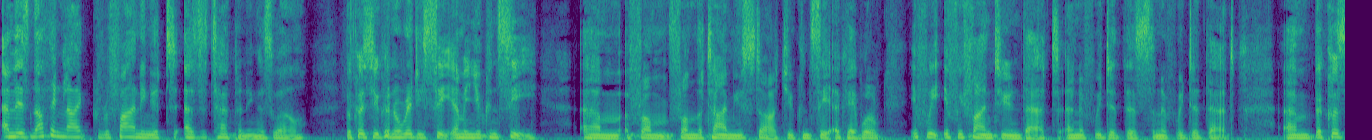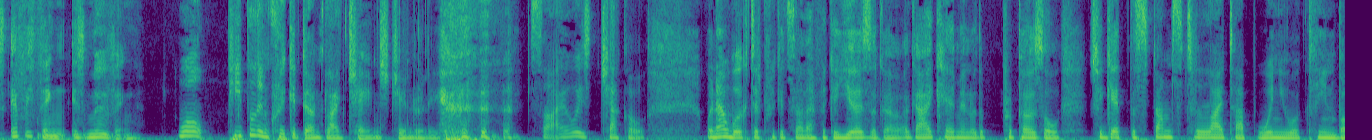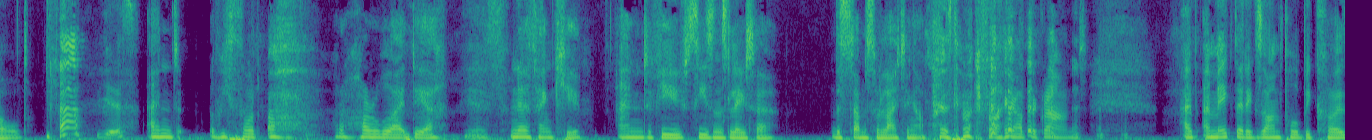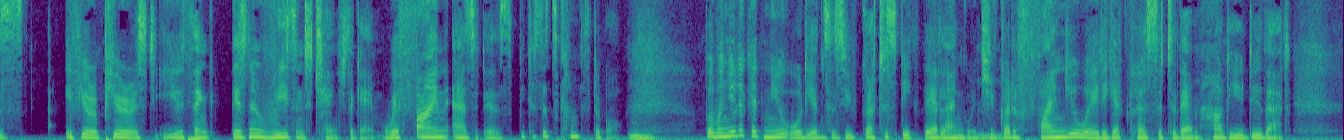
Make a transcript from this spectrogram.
and there's nothing like refining it as it's happening as well, because you can already see. I mean, you can see. Um, from from the time you start, you can see. Okay, well, if we if we fine tuned that, and if we did this, and if we did that, um, because everything is moving. Well, people in cricket don't like change generally. so I always chuckle. When I worked at Cricket South Africa years ago, a guy came in with a proposal to get the stumps to light up when you were clean bowled. yes. And we thought, oh, what a horrible idea. Yes. No, thank you. And a few seasons later, the stumps were lighting up as they were flying out the ground. I, I make that example because if you're a purist, you think there's no reason to change the game. We're fine as it is because it's comfortable. Mm-hmm. But when you look at new audiences, you've got to speak their language. You've got to find your way to get closer to them. How do you do that?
